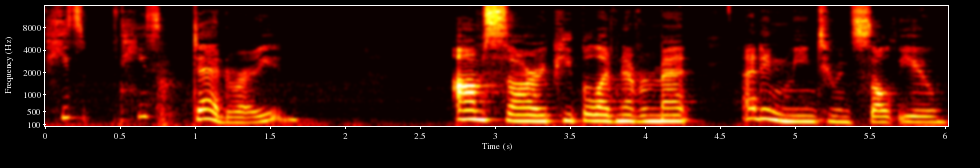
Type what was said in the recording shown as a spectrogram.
He's he's dead, right? I'm sorry, people I've never met. I didn't mean to insult you.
